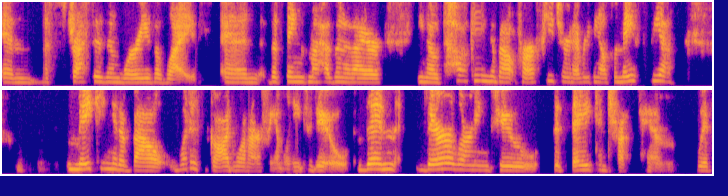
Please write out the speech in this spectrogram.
and the stresses and worries of life and the things my husband and I are, you know, talking about for our future and everything else, when they see us making it about what does God want our family to do, then they're learning to that they can trust Him with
